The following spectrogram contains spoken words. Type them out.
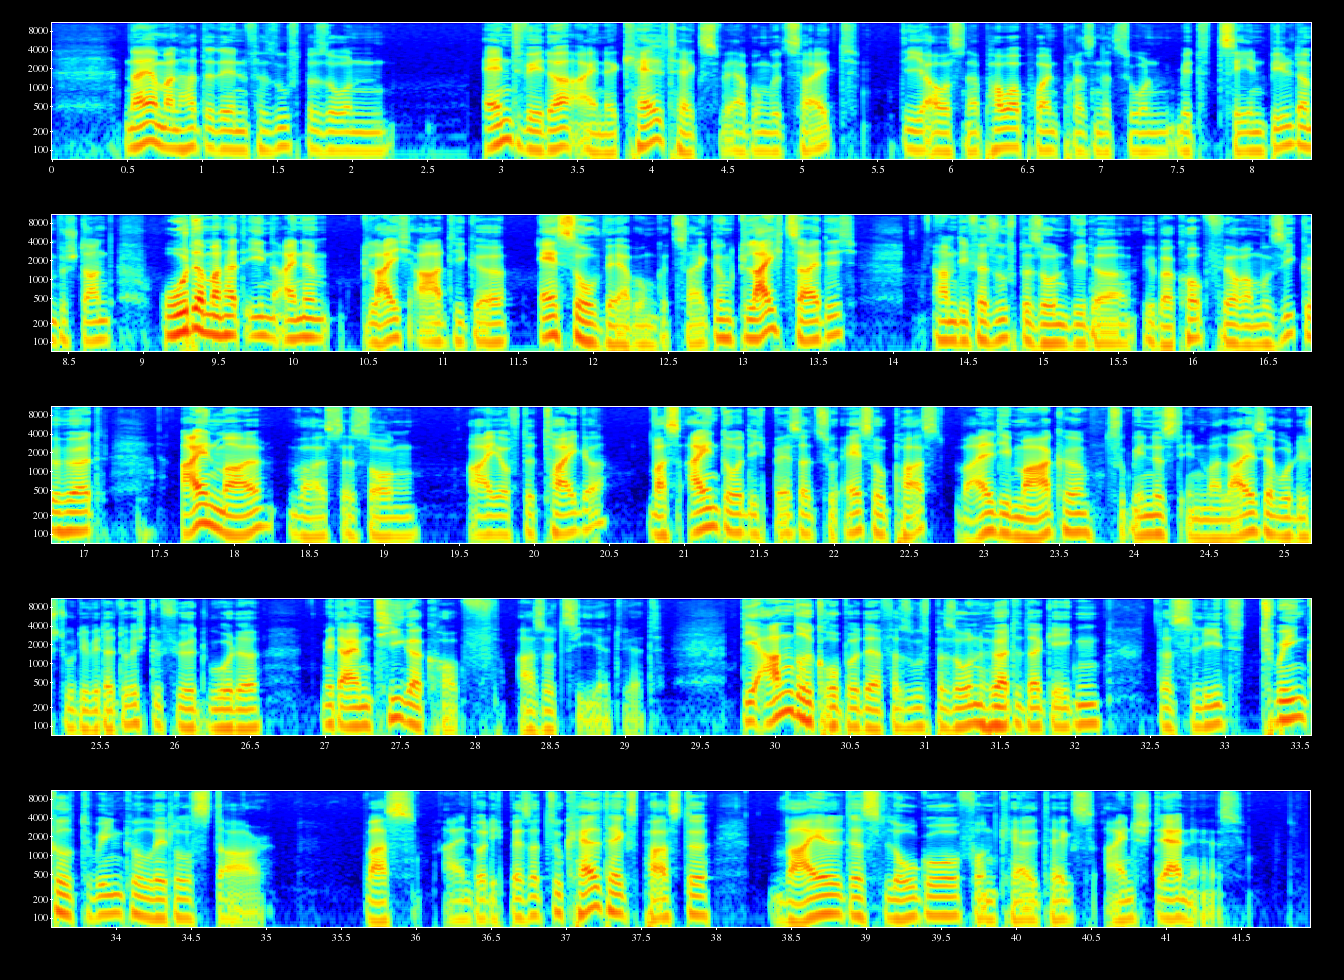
Naja, man hatte den Versuchspersonen entweder eine Caltex-Werbung gezeigt, die aus einer PowerPoint-Präsentation mit zehn Bildern bestand, oder man hat ihnen eine gleichartige Esso-Werbung gezeigt. Und gleichzeitig haben die Versuchspersonen wieder über Kopfhörer Musik gehört. Einmal war es der Song Eye of the Tiger, was eindeutig besser zu Esso passt, weil die Marke, zumindest in Malaysia, wo die Studie wieder durchgeführt wurde, mit einem Tigerkopf assoziiert wird. Die andere Gruppe der Versuchspersonen hörte dagegen das Lied Twinkle Twinkle Little Star was eindeutig besser zu Caltex passte, weil das Logo von Caltex ein Stern ist.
